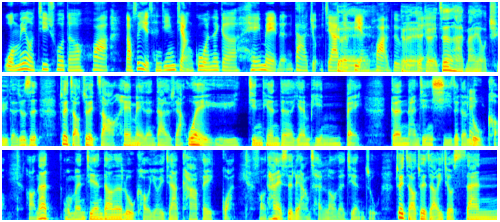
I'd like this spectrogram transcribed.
我没有记错的话，老师也曾经讲过那个黑美人大酒家的变化，对不对？对，这个还蛮有趣的。就是最早最早，黑美人大酒家位于今天的延平北跟南京西这个路口。好，那我们今天到那路口有一家咖啡馆，哦，它也是两层楼的建筑。最早最早，一九三。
